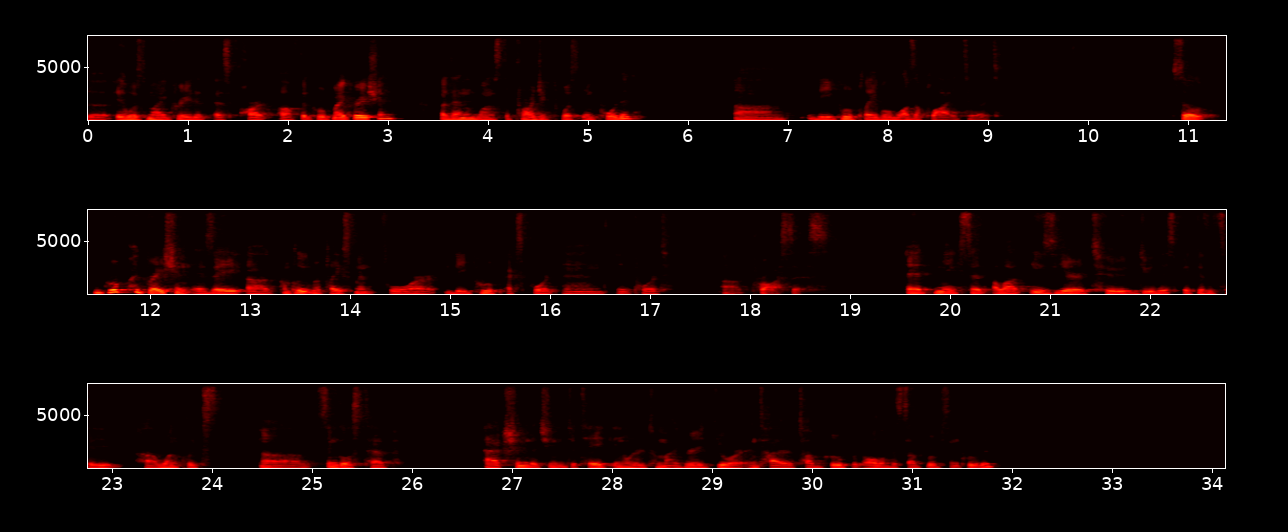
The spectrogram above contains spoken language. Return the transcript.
the it was migrated as part of the group migration, but then once the project was imported, um, the group label was applied to it. So group migration is a uh, complete replacement for the group export and import uh, process. It makes it a lot easier to do this because it's a uh, one-click uh, single step action that you need to take in order to migrate your entire tub group with all of the subgroups included.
